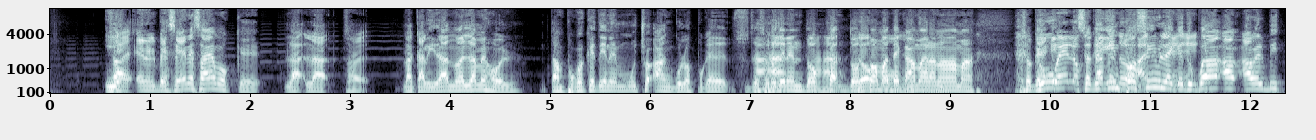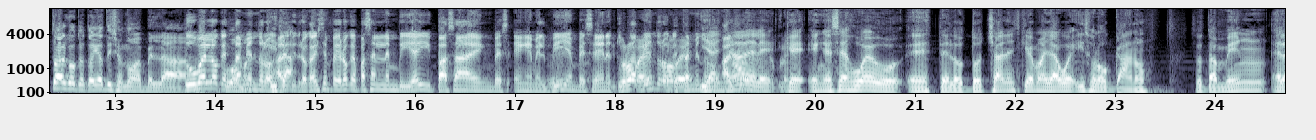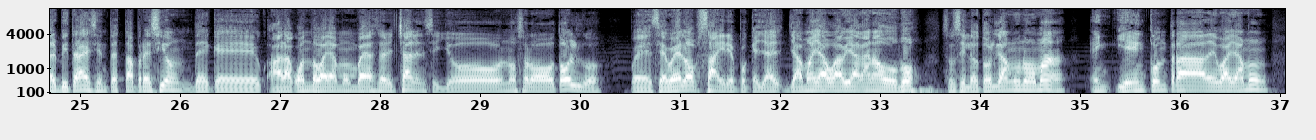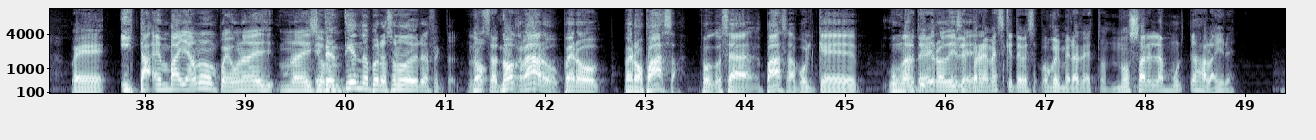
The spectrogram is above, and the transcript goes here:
Y- ¿Sabes? En el BCN sabemos que la, la, ¿sabes? la calidad no es la mejor. Tampoco es que tienen muchos ángulos, porque de Ajá, tienen dos, ajá, dos dos tomas de cámara mucho, nada más. Eso que, Tú ves lo eso que que están es viendo los imposible que en- tú puedas haber visto algo que tú hayas dicho, no, es verdad. Tú ves lo que están mal". viendo los árbitros. Acá dicen pero que pasa en la NBA y pasa en, B- en MLB y en BCN. Tú tú estás ves, viendo lo lo que están ves. Y viendo los árbitros. añádele que en ese juego, este, los dos challenges que Mayagüez hizo los ganó. So, también el arbitraje siente esta presión de que ahora cuando Bayamón vaya a hacer el challenge, si yo no se lo otorgo, pues se ve el offside porque ya, ya Mayagüez había ganado dos. So, si le otorgan uno más en- y es en contra de Bayamón, pues, y está en Bayamón, pues una, una decisión... Te entiendo, pero eso no debería afectar. No, no, claro, pero, pero pasa. Porque, o sea, pasa porque un Pero árbitro dice... El problema es que te ves. Ok, mírate esto. No salen las multas al aire.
